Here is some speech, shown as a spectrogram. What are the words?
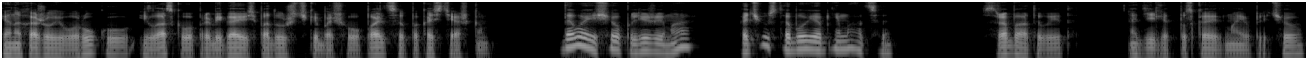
Я нахожу его руку и ласково пробегаюсь подушечкой большого пальца по костяшкам. Давай еще полежим, а? Хочу с тобой обниматься. Срабатывает. Адиль отпускает мое плечо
